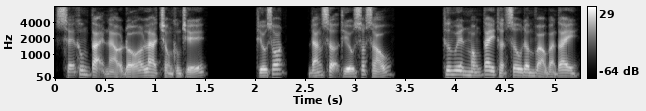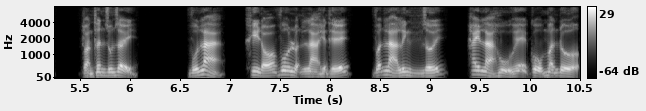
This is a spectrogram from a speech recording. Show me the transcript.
sẽ không tại nào đó là trong không chế. Thiếu sót, đáng sợ thiếu sót sáu. Thương nguyên móng tay thật sâu đâm vào bàn tay, toàn thân run rẩy. Vốn là, khi đó vô luận là hiện thế, vẫn là linh giới, hay là hủ hệ cổ mận đồ,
